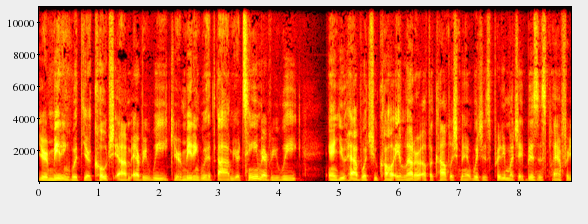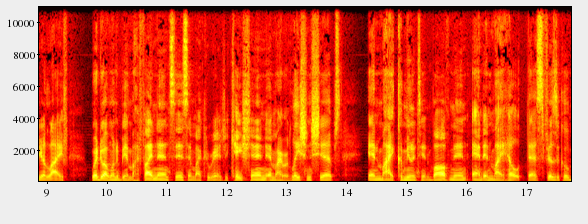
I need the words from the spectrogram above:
You're meeting with your coach um, every week, you're meeting with um, your team every week, and you have what you call a letter of accomplishment, which is pretty much a business plan for your life. Where do I want to be in my finances, in my career education, in my relationships? in my community involvement and in my health that's physical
